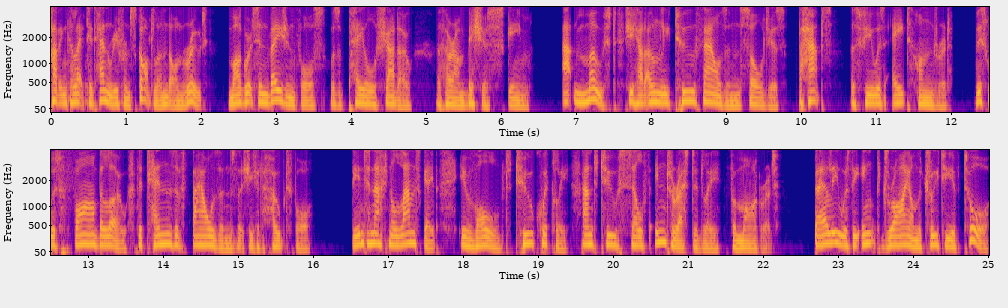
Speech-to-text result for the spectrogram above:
having collected Henry from Scotland en route, Margaret's invasion force was a pale shadow of her ambitious scheme. At most, she had only 2,000 soldiers, perhaps as few as 800. This was far below the tens of thousands that she had hoped for. The international landscape evolved too quickly and too self interestedly for Margaret. Barely was the ink dry on the Treaty of Tours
